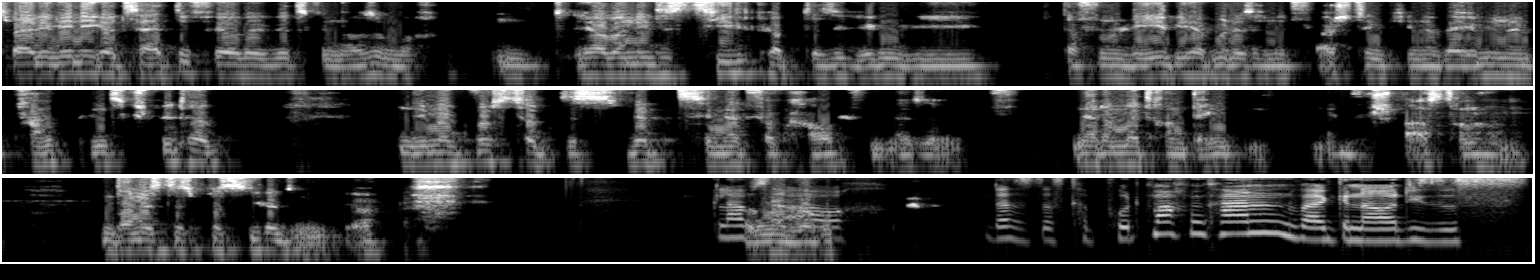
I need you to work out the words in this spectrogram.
Zwar weniger Zeit dafür, aber ich würde es genauso machen. Und ich habe auch nie das Ziel gehabt, dass ich irgendwie davon lebe. Ich habe mir das auch nicht vorstellen können, weil ich immer einen Punk-Bands gespielt habe und immer gewusst habe, das wird sie nicht verkaufen. Also nicht einmal dran denken, einfach Spaß dran haben. Und dann ist das passiert und ja. Glaubst du auch, dass es das kaputt machen kann? Weil genau dieses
